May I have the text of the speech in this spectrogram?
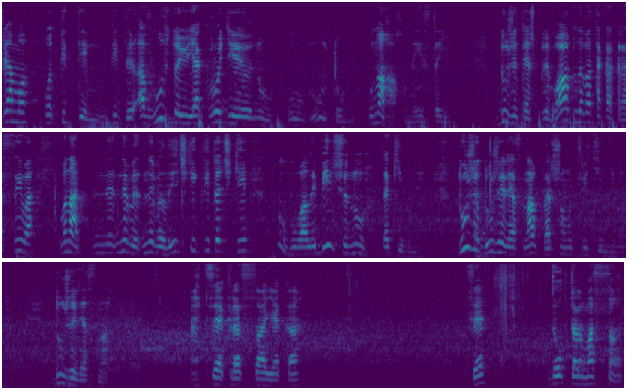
прямо от під тим, під Августою, як вроді ну, у, у тому, у ногах у неї стоїть. Дуже теж приваблива, така красива. Вона невеличкі квіточки, ну, бували більше, ну такі вони. Дуже-дуже рясна в першому цвітінні вона. Дуже рясна. А це краса яка. Це доктор Масад.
